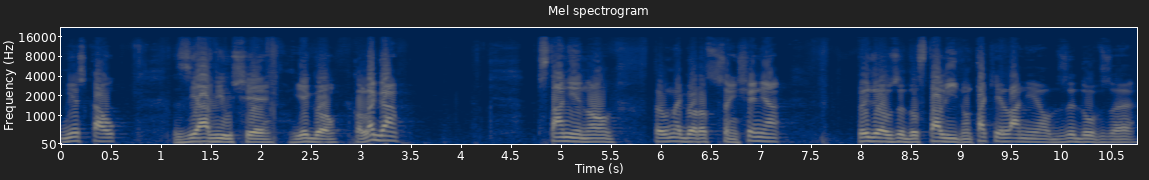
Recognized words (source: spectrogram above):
mieszkał, zjawił się jego kolega w stanie no, pełnego roztrzęsienia. Powiedział, że dostali no, takie lanie od Żydów, że,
